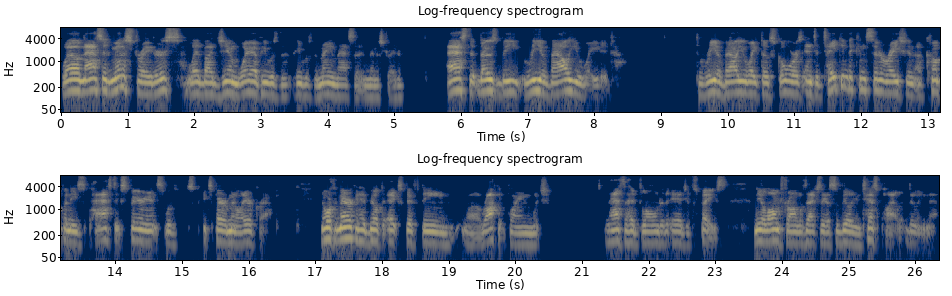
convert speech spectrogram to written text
Well, NASA administrators, led by Jim Webb, he was the he was the main NASA administrator, asked that those be reevaluated, to reevaluate those scores and to take into consideration a company's past experience with experimental aircraft. North American had built the X-15 uh, rocket plane, which NASA had flown to the edge of space. Neil Armstrong was actually a civilian test pilot doing that.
